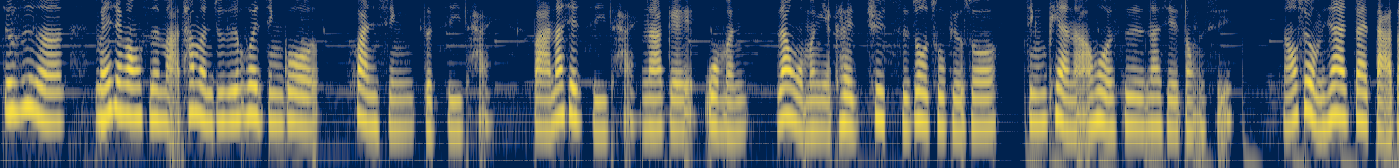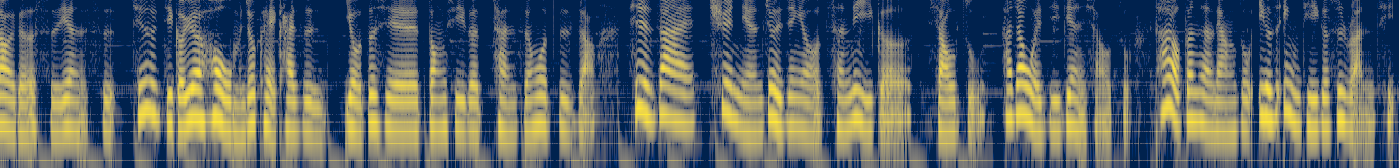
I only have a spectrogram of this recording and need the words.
就是呢，每一间公司嘛，他们就是会经过换新的机台，把那些机台拿给我们，让我们也可以去实做出，比如说晶片啊，或者是那些东西。然后，所以我们现在在打造一个实验室。其实几个月后，我们就可以开始有这些东西的产生或制造。其实，在去年就已经有成立一个小组，它叫微机电小组。它有分成两组，一个是硬体，一个是软体。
